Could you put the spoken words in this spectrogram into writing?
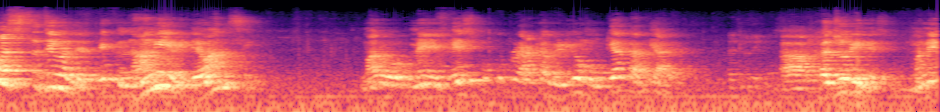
મસ્ત જીવન છે. એક નાની એવી દેવાંશી મારો, મેં ફેસબુક ઉપર આખા વીડિયો મૂક્યા હતા ત્યારે. આ ખજૂરી ને મને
